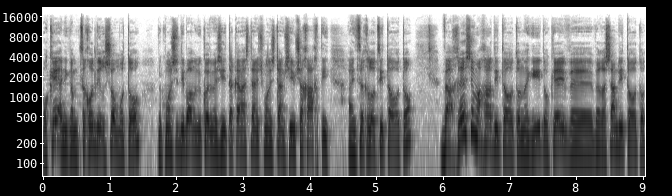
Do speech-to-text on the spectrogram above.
אוקיי? אני גם צריך עוד לרשום אותו, וכמו שדיברנו מקודם, יש לי תקנה 282, שאם שכחתי, אני צריך להוציא את האוטו, ואחרי שמכרתי את האוטו נגיד, אוקיי, ו- ורשמתי את האוטו,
